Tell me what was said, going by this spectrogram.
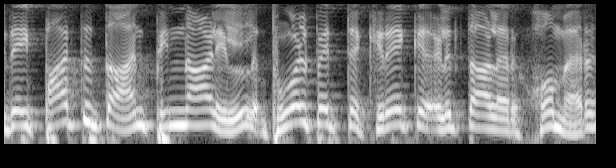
இதை பார்த்துத்தான் பின்னாளில் புகழ்பெற்ற கிரேக்க எழுத்தாளர் ஹோமர்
